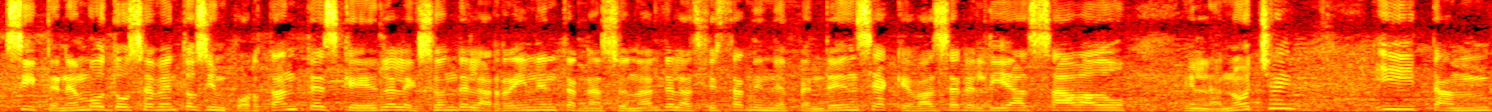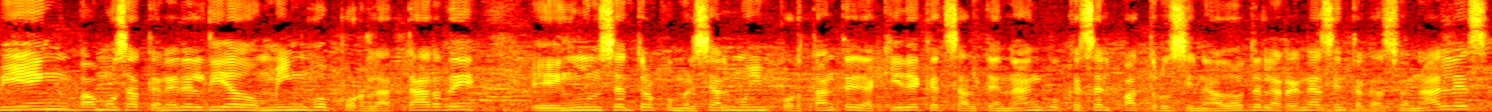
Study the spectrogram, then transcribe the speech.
Sí, tenemos dos eventos importantes, que es la elección de la Reina Internacional de las Fiestas de Independencia, que va a ser el día sábado en la noche, y también vamos a tener el día domingo por la tarde en un centro comercial muy importante de aquí de Quetzaltenango, que es el patrocinador de las Reinas Internacionales,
